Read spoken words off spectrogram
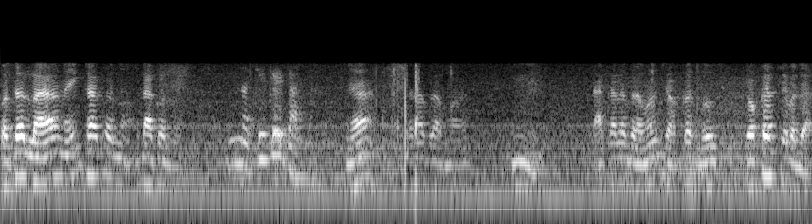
પથ્થર લાયા નહીં ઠાકોર નો ડાકોર. નો નક્કી કઈ બ્રાહ્મણ. હમ. ડાકા બ્રાહ્મણ ચોક્કસ બહુ ચોક્કસ છે બધા.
